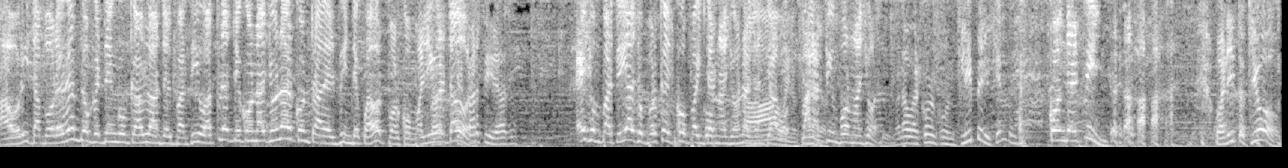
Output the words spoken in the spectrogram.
Ahorita, por ejemplo, que tengo que hablar del partido Atlético Nacional contra Delfín de Ecuador por Copa Qué Libertadores. partidazo. Es un partidazo porque es Copa Internacional Ah, Santiago. bueno, sí, para señor. tu información. Van a jugar con, con Flipper y quién. Con- Con Delfín. Juanito, ¿qué hubo?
